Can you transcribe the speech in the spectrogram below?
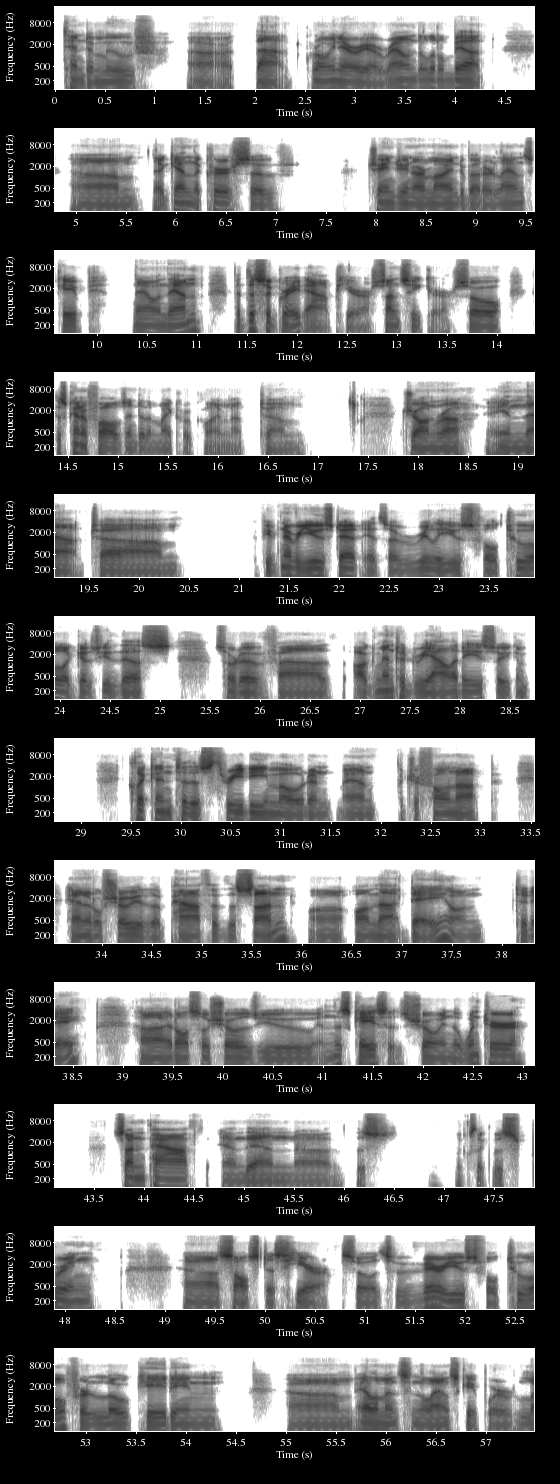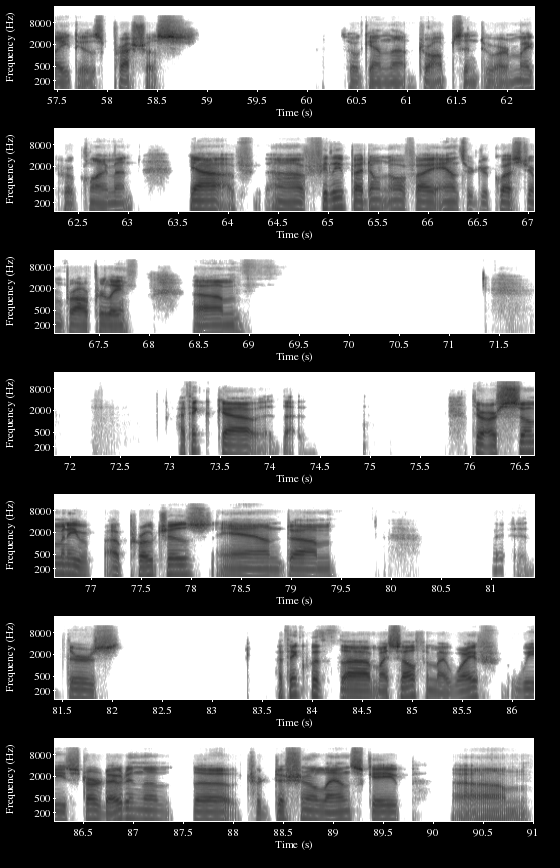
tend to move uh, that growing area around a little bit. Um, again, the curse of changing our mind about our landscape now and then. But this is a great app here, Sunseeker. So this kind of falls into the microclimate um, genre in that um, if you've never used it, it's a really useful tool. It gives you this sort of uh, augmented reality. So you can click into this 3D mode and, and put your phone up and it'll show you the path of the sun uh, on that day, on today. Uh, it also shows you, in this case, it's showing the winter sun path and then uh, this looks like the spring uh, solstice here. So it's a very useful tool for locating um, elements in the landscape where light is precious. So again, that drops into our microclimate. Yeah, uh, Philippe, I don't know if I answered your question properly. Um, I think uh, there are so many approaches, and um, there's, I think with uh, myself and my wife, we started out in the the traditional landscape um,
